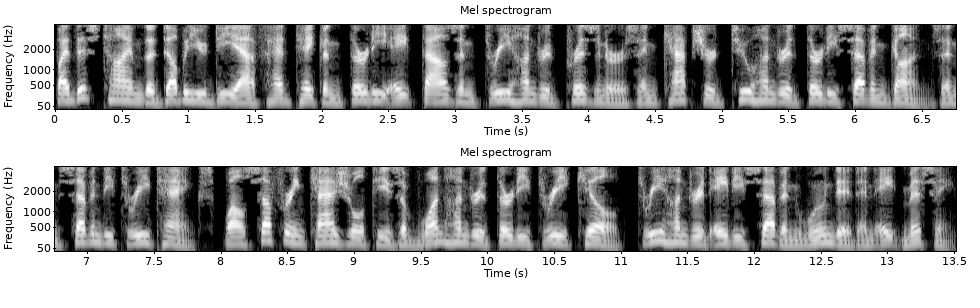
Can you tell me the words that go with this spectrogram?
By this time the WDF had taken 38,300 prisoners and captured 237 guns and 73 tanks, while suffering casualties of 133 killed, 387 wounded and 8 missing.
